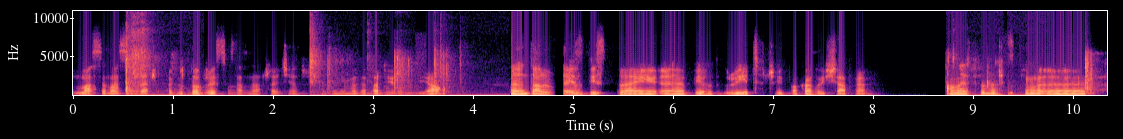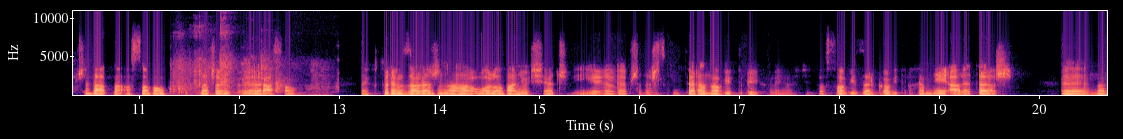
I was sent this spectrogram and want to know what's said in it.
masy, masy rzeczy. Także dobrze jest to zaznaczyć, ja tego nie będę bardziej rozwijał. E, Dalej jest display e, build grid, czyli pokazuj siatkę. Ona jest przede wszystkim e, przydatna osobom, znaczy rasom, którym zależy na wallowaniu się, czyli przede wszystkim Terranowi, w drugiej kolejności Tosowi, Zergowi trochę mniej, ale też na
